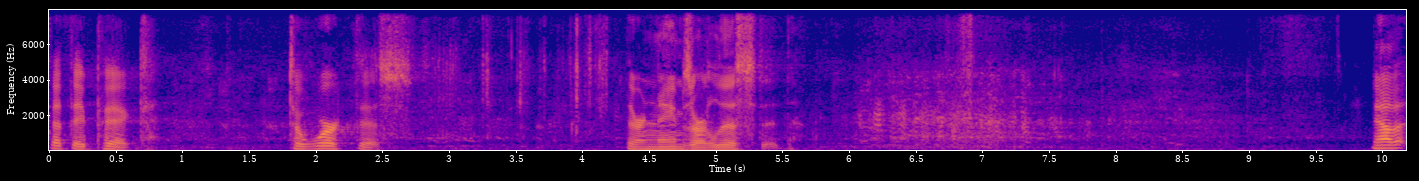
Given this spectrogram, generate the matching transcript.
that they picked to work this. Their names are listed. Now,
